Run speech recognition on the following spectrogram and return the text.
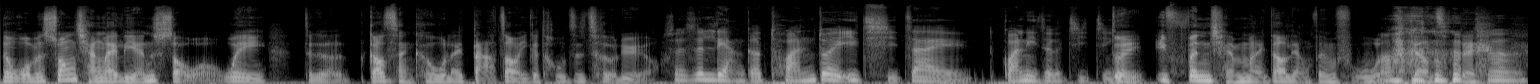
那我们双强来联手哦，为这个高资产客户来打造一个投资策略哦，所以是两个团队一起在管理这个基金，对，一分钱买到两分服务了，这样子对，嗯，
